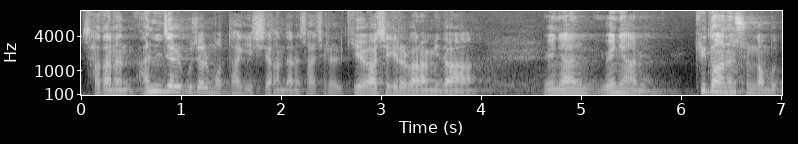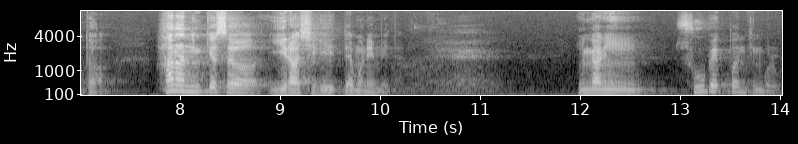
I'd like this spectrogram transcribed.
사단은 안절부절 못하기 시작한다는 사실을 기억하시기를 바랍니다. 왜냐, 왜냐하면 기도하는 순간부터 하나님께서 일하시기 때문입니다. 인간이 수백 번 뒹굴고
